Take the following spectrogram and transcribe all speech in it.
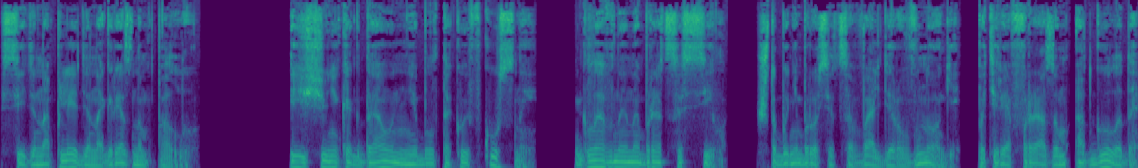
сидя на пледе на грязном полу. И еще никогда он не был такой вкусный. Главное — набраться сил, чтобы не броситься Вальдеру в ноги потеряв разум от голода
